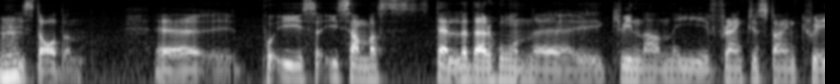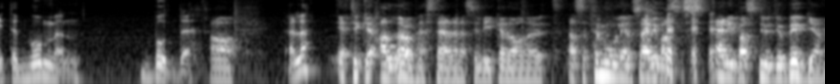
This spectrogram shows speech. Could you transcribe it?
Mm. i staden. Eh, på, i, I samma ställe där hon, eh, kvinnan i Frankenstein Created Woman, bodde. Ja, Eller? jag tycker alla de här städerna ser likadana ut. Alltså förmodligen så är det bara, är det ju bara studiobyggen.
